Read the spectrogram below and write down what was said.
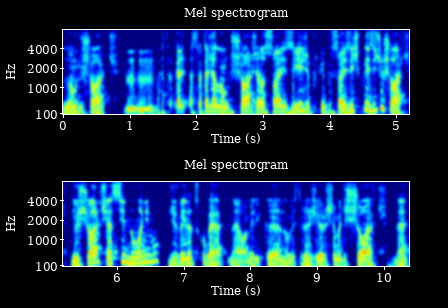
long short. Uhum. A, estratégia, a, estratégia, long short ela só exige porque só existe porque existe o short. E o short é sinônimo de venda descoberto, né? O americano, o estrangeiro chama de short, né?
